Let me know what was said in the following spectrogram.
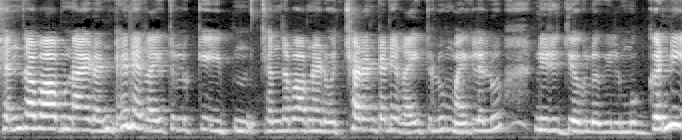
చంద్రబాబు నాయుడు అంటేనే రైతులకి చంద్రబాబు నాయుడు వచ్చాడంటేనే రైతులు మహిళలు నిరుద్యోగులు వీళ్ళు ముగ్గురిని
